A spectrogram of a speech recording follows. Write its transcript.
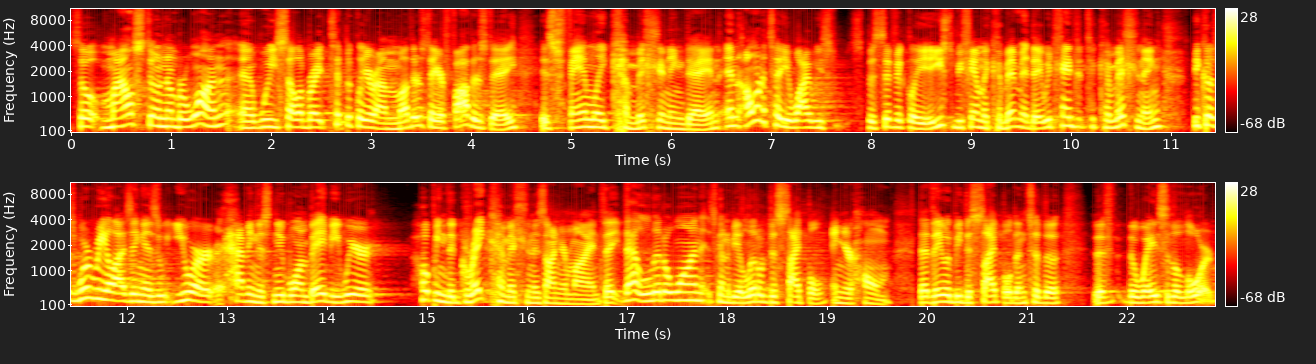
So, milestone number one, uh, we celebrate typically around Mother's Day or Father's Day, is Family Commissioning Day. And, and I want to tell you why we specifically, it used to be Family Commitment Day. We changed it to commissioning because we're realizing as you are having this newborn baby, we're hoping the Great Commission is on your mind. That, that little one is going to be a little disciple in your home, that they would be discipled into the, the, the ways of the Lord.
